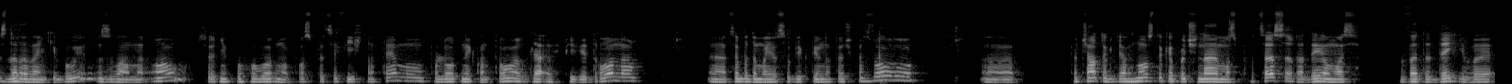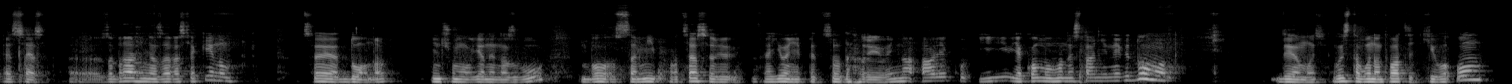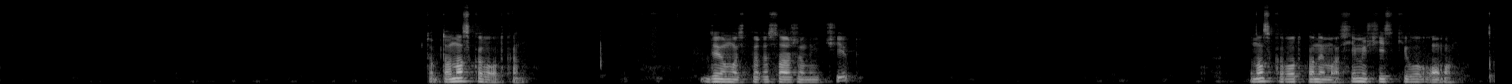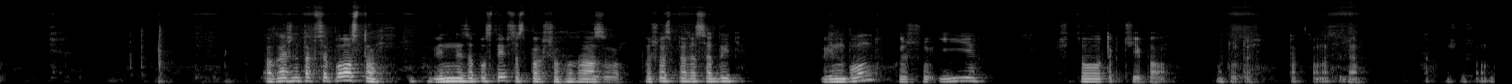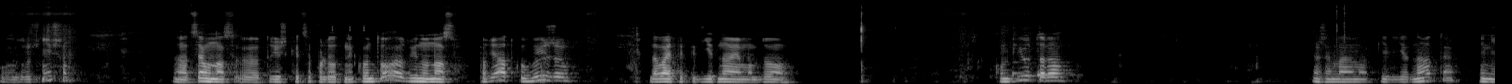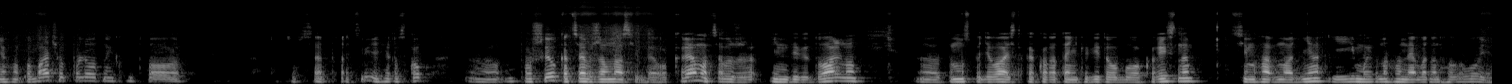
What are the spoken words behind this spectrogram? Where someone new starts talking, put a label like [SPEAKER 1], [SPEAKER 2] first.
[SPEAKER 1] Здоровенькі були, з вами Ав. Сьогодні поговоримо про специфічну тему польотний контролер для FPV дрона. Е, Це буде моя суб'єктивна точка зору. Е, Початок діагностики починаємо з процесора, дивимось VDD і VSS. Е, Зображення зараз я кину. Це донор. Іншому я не назву, бо самі процесори в районі 500 гривень на Аліку, і в якому вони стані невідомо. Дивимось, виставлено 20 кОм. Тобто у нас коротка. Дивимось пересаджений чіп. У нас короткого нема, 7,6 кОм. Але ж не так все просто. Він не запустився з першого разу. Прийшлось пересадити Вінбонд, пишу, і то так чіпа. Отут ось. Так, це у нас іде. Так, трішки, щоб було зручніше. Це у нас е, трішки це польотний контролер. Він у нас в порядку, вижив. Давайте під'єднаємо до комп'ютера. Нажимаємо під'єднати. Він його побачив, польотний контролер. Тобто все працює, гіроскоп. Е, Прошивка це вже в нас йде окремо, це вже індивідуально. Е, Тому сподіваюся, таке коротеньке відео було корисне. Всім гарного дня і мирного неба над головою.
